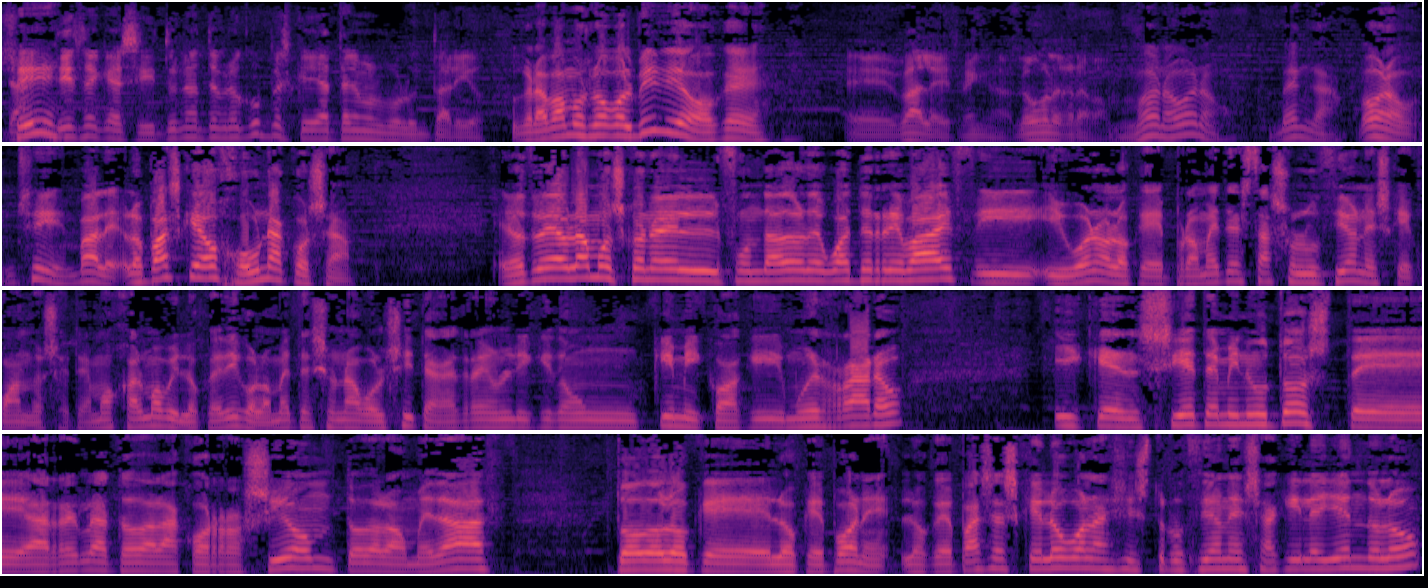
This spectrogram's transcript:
Ya, ¿Sí? Dice que sí, tú no te preocupes que ya tenemos voluntario. ¿Grabamos luego el vídeo o qué? Eh, vale, venga, luego le grabamos. Bueno, bueno, venga. Bueno, sí, vale. Lo que pasa es que, ojo, una cosa. El otro día hablamos con el fundador de Water Revive y, y, bueno, lo que promete esta solución es que cuando se te moja el móvil, lo que digo, lo metes en una bolsita que trae un líquido, un químico aquí muy raro y que en 7 minutos te arregla toda la corrosión, toda la humedad, todo lo que, lo que pone. Lo que pasa es que luego en las instrucciones aquí leyéndolo,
